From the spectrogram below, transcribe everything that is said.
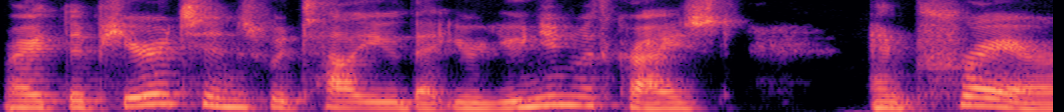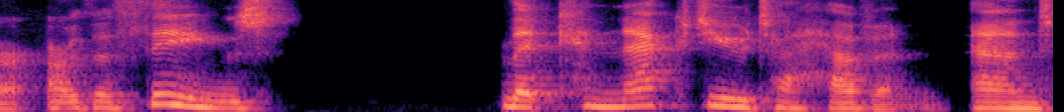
right? The Puritans would tell you that your union with Christ and prayer are the things that connect you to heaven. And,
